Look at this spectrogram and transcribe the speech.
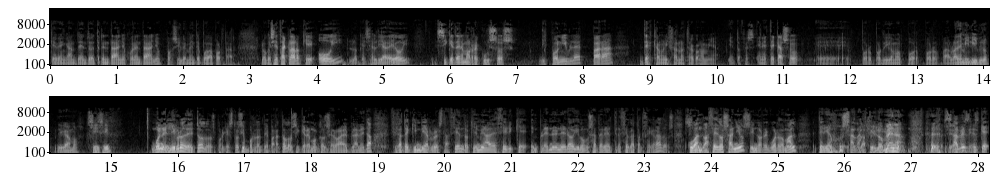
que vengan dentro de 30 años, 40 años, posiblemente pueda aportar. Lo que sí está claro que hoy, lo que es el día de hoy, sí que tenemos recursos disponibles para descarbonizar nuestra economía. Y entonces, en este caso, eh, por, digamos, por, por hablar de mi libro, digamos, sí, sí. Bueno, el libro de todos, porque esto es importante para todos. Si queremos conservar el planeta, fíjate qué invierno está haciendo. ¿Quién me iba a decir que en pleno enero íbamos a tener 13 o 14 grados? Cuando hace dos años, si no recuerdo mal, teníamos a la, Filomena. ¿Sabes? Es que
